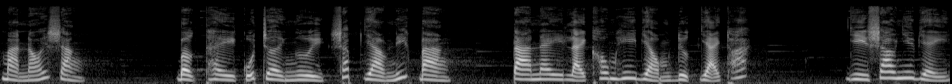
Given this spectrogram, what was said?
mà nói rằng: Bậc thầy của trời người sắp vào niết bàn, ta nay lại không hy vọng được giải thoát. Vì sao như vậy?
